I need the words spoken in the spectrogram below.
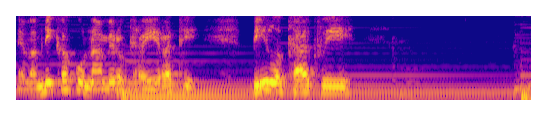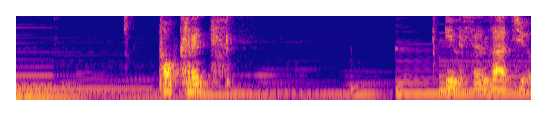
nemam nikakvu namjeru kreirati bilo kakvi pokret ili senzaciju.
